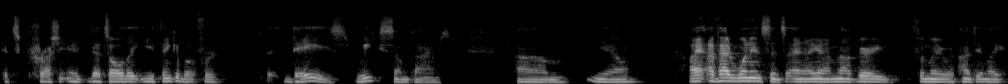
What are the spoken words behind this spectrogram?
It's crushing. That's all that you think about for days, weeks, sometimes. Um, you know, I, I've had one instance, and again, I'm not very familiar with hunting. Like,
